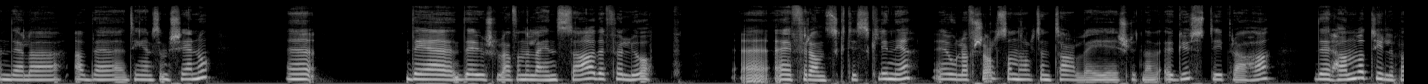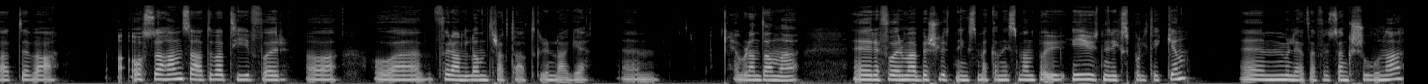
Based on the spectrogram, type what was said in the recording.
en del av, av de tingene som skjer nå. Eh, det, det Ursula von der Leyen sa, det følger jo opp eh, ei fransk-tysk linje. Eh, Olaf Scholz han holdt en tale i slutten av august i Praha, der han var tydelig på at det var Også han sa at det var tid for å, å eh, forhandle om traktatgrunnlaget, eh, blant annet eh, reform av beslutningsmekanismene i utenrikspolitikken, muligheter for sanksjoner,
